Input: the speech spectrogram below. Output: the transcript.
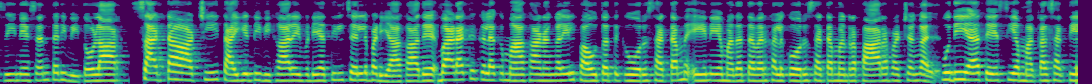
ஸ்ரீநேசன் தெரிவித்துள்ளார். சட்ட ஆட்சி தையிட்டி விகாரை விடயத்தில் செல்லுபடியாகாது. வடக்கு கிழக்கு மாகாணங்களில் பௌத்தத்துக்கு ஒரு சட்டம் ஏனைய மதத்தவர்களுக்கு ஒரு சட்டம் என்ற பாரபட்சங்கள் புதிய தேசிய மக்கள் சக்தி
